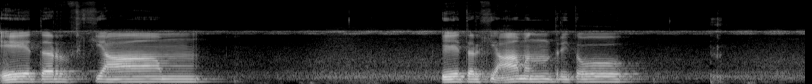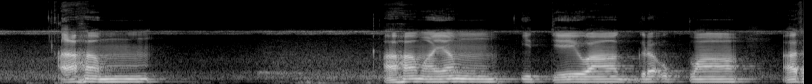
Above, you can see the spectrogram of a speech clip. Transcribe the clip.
एतर्ह्याम् एतर्ह्यामन्त्रितो अहम् अहमयम् इत्येवाग्र उक्त्वा अथ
